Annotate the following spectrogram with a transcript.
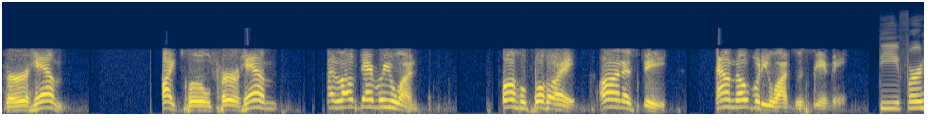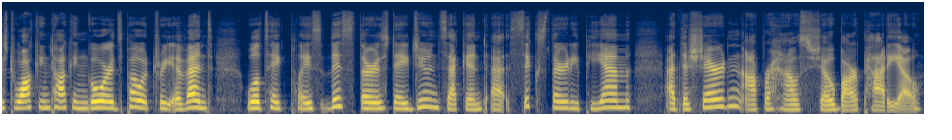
her him. I told her him I loved everyone. Oh boy, honesty. Now nobody wants to see me. The first Walking Talking Gourds poetry event will take place this Thursday, June 2nd at 6:30 p.m. at the Sheridan Opera House Show Bar patio.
